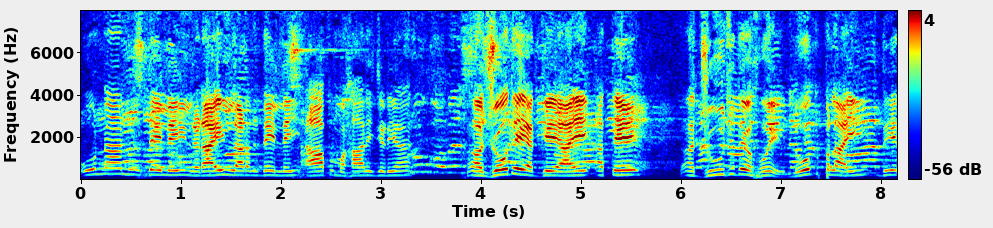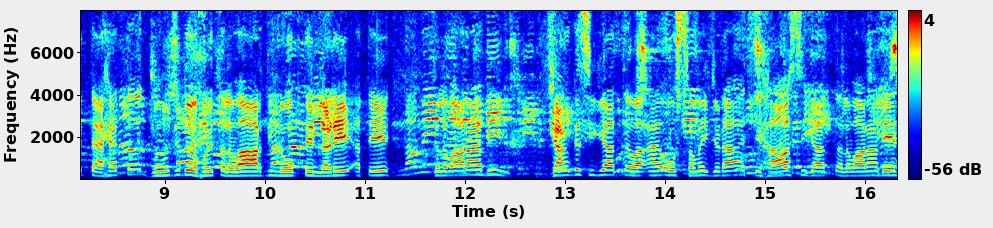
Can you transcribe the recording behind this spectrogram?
ਉਹਨਾਂ ਨੂੰ ਦੇ ਲਈ ਲੜਾਈ ਲੜਨ ਦੇ ਲਈ ਆਪ ਮਹਾਰੇ ਜਿਹੜੀਆਂ ਅ, ਯੋਧੇ ਅੱਗੇ ਆਏ ਅਤੇ ਜੂਝਦੇ ਹੋਏ, ਲੋਕ ਭਲਾਈ ਦੇ ਤਹਿਤ ਜੂਝਦੇ ਹੋਏ ਤਲਵਾਰ ਦੀ ਨੋਕ ਤੇ ਲੜੇ ਅਤੇ ਤਲਵਾਰਾਂ ਦੀ ਜੰਗ ਸੀਗਾ ਤਵਾ- ਉਸ ਸਮੇਂ ਜਿਹੜਾ ਇਤਿਹਾਸ ਸੀਗਾ, ਤਲਵਾਰਾਂ ਦੇ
